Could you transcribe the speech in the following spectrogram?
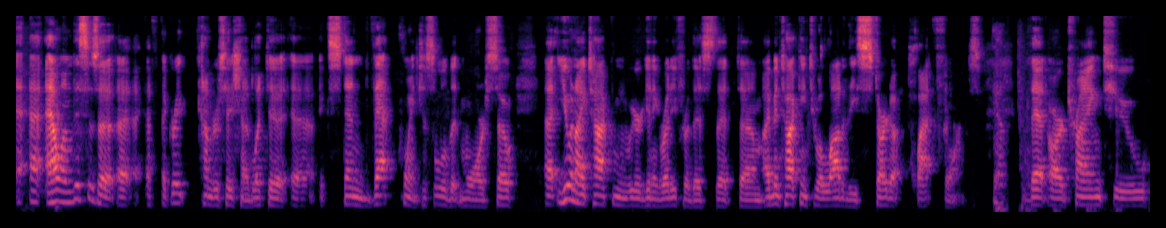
Alan, this is a, a, a, great conversation. I'd like to uh, extend that point just a little bit more. So, uh, you and I talked when we were getting ready for this that um, I've been talking to a lot of these startup platforms yeah. that are trying to,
